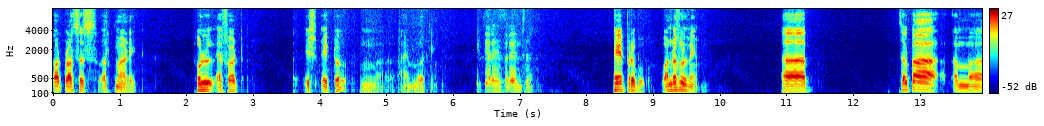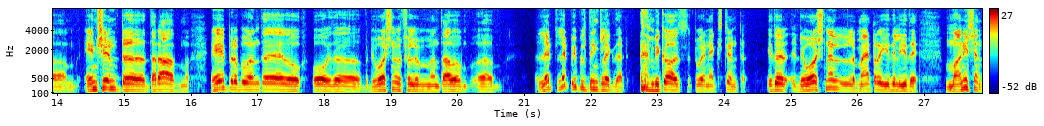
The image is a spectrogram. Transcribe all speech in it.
ಥಾಟ್ ಪ್ರಾಸೆಸ್ ವರ್ಕ್ ಮಾಡಿ ಫುಲ್ ಎಫರ್ಟ್ ಇಶ್ ಇಟ್ಟು ಐ ಆಮ್ ವರ್ಕಿಂಗ್ ಪಿಕ್ಚರ್ ಹೆಸರೇನು sir hey Prabhu wonderful name ಸ್ವಲ್ಪ ಏನ್ಷಿಯಂಟ್ ಥರ ಹೇ ಪ್ರಭು ಅಂತ ಓ- ಓ ಇದು ಡಿವೋಷನಲ್ ಫಿಲ್ಮ್ ಅಂತ let let people think like that because to an extent ಇದು ಡಿವೋಷನಲ್ ಮ್ಯಾಟ್ರ್ ಇದಲ್ಲಿ ಇದೆ. ಮನುಷ್ಯನ್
